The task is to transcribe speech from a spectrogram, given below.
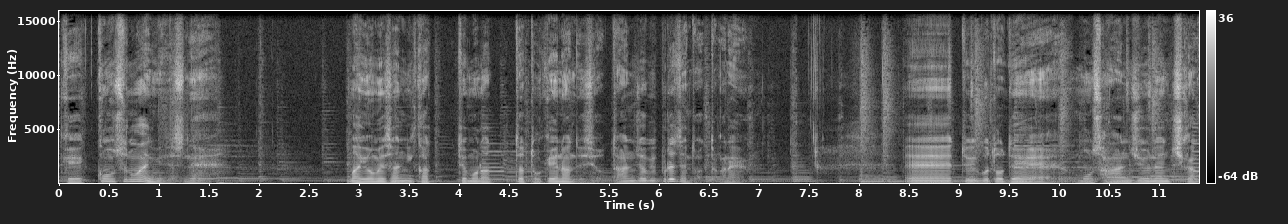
ー結婚する前にですね、まあ嫁さんに買ってもらった時計なんですよ。誕生日プレゼントだったかね。えーということで、もう30年近く、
